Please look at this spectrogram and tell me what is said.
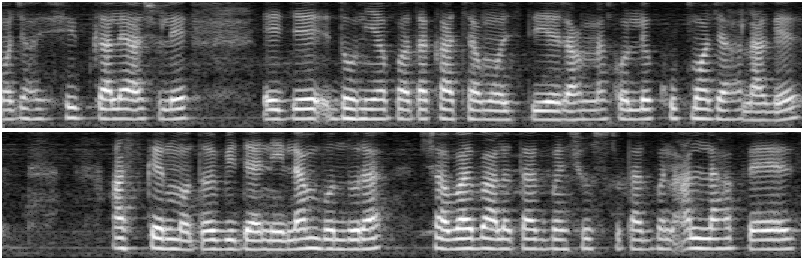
মজা হয়েছে। শীতকালে আসলে এই যে ধনিয়া পাতা, কাঁচামরিচ দিয়ে রান্না করলে খুব মজা লাগে। আজকের মতো বিদায় নিলাম বন্ধুরা। সবাই ভালো থাকবেন সুস্থ থাকবেন। আল্লাহ হাফেজ।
